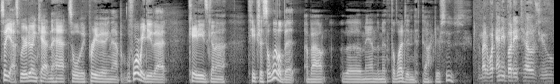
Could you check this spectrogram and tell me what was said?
so yes, we were doing Cat in the Hat, so we'll be previewing that. But before we do that, Katie's gonna teach us a little bit about the man, the myth, the legend, Dr. Seuss. No matter what anybody tells you,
